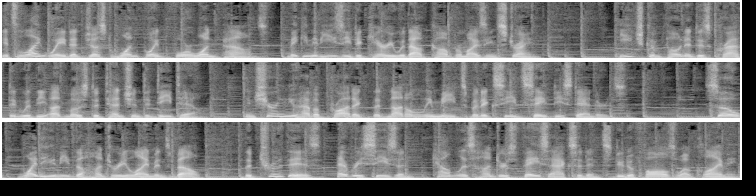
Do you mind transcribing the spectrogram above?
It's lightweight at just 1.41 pounds, making it easy to carry without compromising strength. Each component is crafted with the utmost attention to detail, ensuring you have a product that not only meets but exceeds safety standards. So, why do you need the Huntury Lineman's Belt? The truth is, every season, countless hunters face accidents due to falls while climbing.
